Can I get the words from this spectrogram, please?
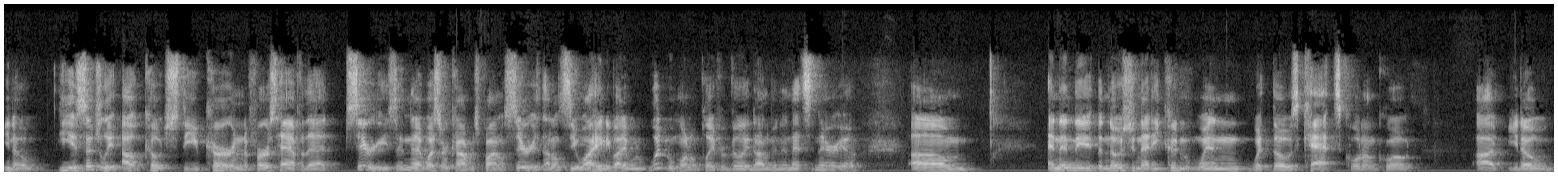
you know, he essentially outcoached Steve Kerr in the first half of that series, in that Western Conference Final series. I don't see why anybody would, wouldn't want to play for Billy Donovan in that scenario. Um, and then the, the notion that he couldn't win with those cats, quote unquote, uh, you know,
